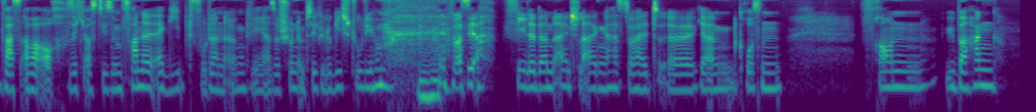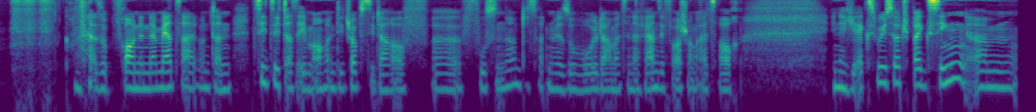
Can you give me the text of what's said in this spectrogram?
was aber auch sich aus diesem Funnel ergibt, wo dann irgendwie, also schon im Psychologiestudium, mhm. was ja viele dann einschlagen, hast du halt äh, ja einen großen Frauenüberhang, also Frauen in der Mehrzahl und dann zieht sich das eben auch in die Jobs, die darauf äh, fußen. Ne? Das hatten wir sowohl damals in der Fernsehforschung als auch in der UX Research bei Xing. Ähm,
